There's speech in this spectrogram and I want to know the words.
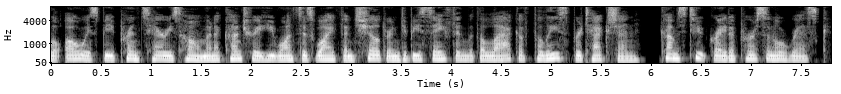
will always be Prince Harry's home and a country he wants his wife and children to be safe in with the lack of police protection, comes too great a personal risk.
